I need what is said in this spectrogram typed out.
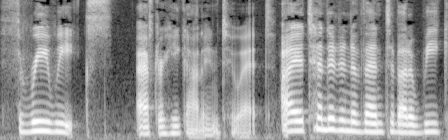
Three weeks after he got into it. I attended an event about a week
